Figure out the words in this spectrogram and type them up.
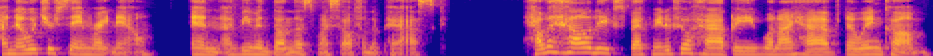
I know what you're saying right now, and I've even done this myself in the past. How the hell do you expect me to feel happy when I have no income?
